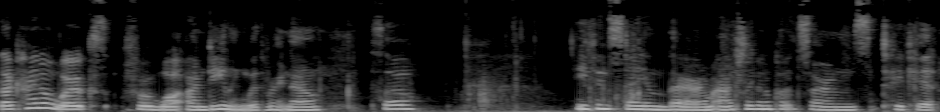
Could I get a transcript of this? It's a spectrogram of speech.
That kind of works for what I'm dealing with right now. So, he can stay in there. And I'm actually gonna put Serim's ticket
